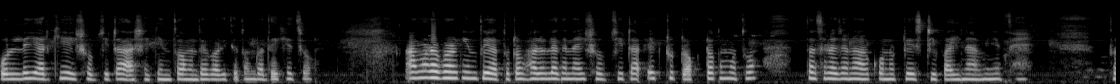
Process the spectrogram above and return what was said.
করলেই আর কি এই সবজিটা আসে, কিন্তু আমাদের বাড়িতে তোমরা দেখেছ। আমার আবার কিন্তু এতটা ভালো লাগে না এই সবজিটা, একটু টকটক মতো, তাছাড়া যেন আর কোনো টেস্টই পাই না আমি এতে। তো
